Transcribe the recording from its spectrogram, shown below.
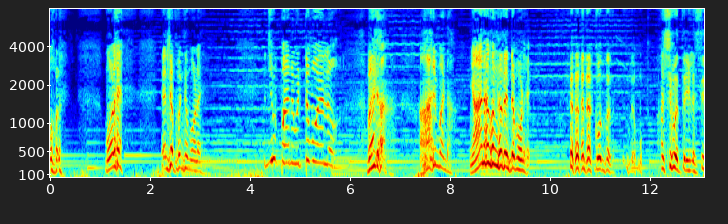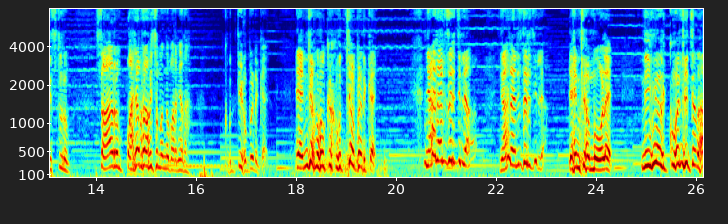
മോളെ മോളെ എന്റെ പൊന്നു മോളെ. ജുപ്പാന് വിട്ടുപോയല്ലോ. വേണ്ട ആരും വേണ്ട. ഞാനാ കൊന്നത് എന്റെ മോളെ. കൊന്നത് ആശുപത്രിയിലെ സിസ്റ്ററും സാറും പല പ്രാവശ്യം വന്ന് പറഞ്ഞതാ. കുത്തിയൊപ്പ് എടുക്കാൻ എന്റെ മോക്ക് കുത്തിയൊപ്പ് എടുക്കാൻ ഞാൻ അനുസരിച്ചില്ല ഞാൻ അനുസരിച്ചില്ല എന്റെ മോളെ നിങ്ങൾ കൊല്ലിച്ചതാ.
